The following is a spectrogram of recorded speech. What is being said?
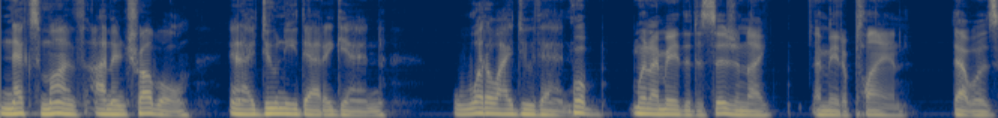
next month I'm in trouble and I do need that again? What do I do then? Well, when I made the decision, I, I made a plan that was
